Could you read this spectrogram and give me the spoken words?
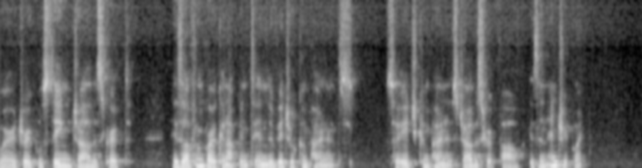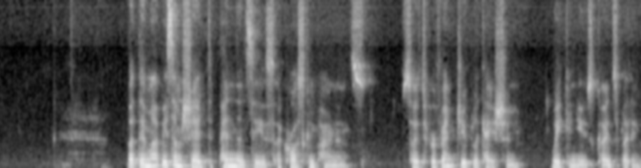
where a Drupal theme JavaScript is often broken up into individual components so each component's JavaScript file is an entry point. But there might be some shared dependencies across components. So to prevent duplication, we can use code splitting.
